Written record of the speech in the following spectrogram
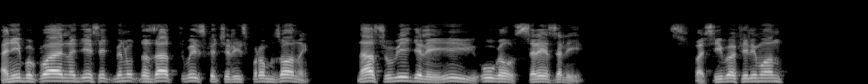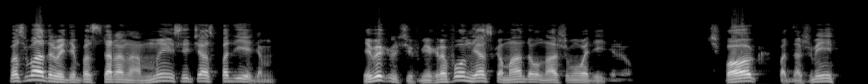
Они буквально десять минут назад выскочили из промзоны. Нас увидели и угол срезали. — Спасибо, Филимон. Посматривайте по сторонам, мы сейчас подъедем. И, выключив микрофон, я скомандовал нашему водителю. — Чпок, поднажми,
